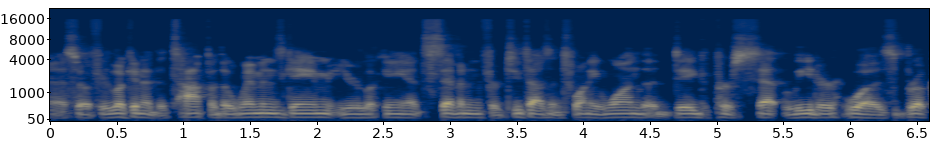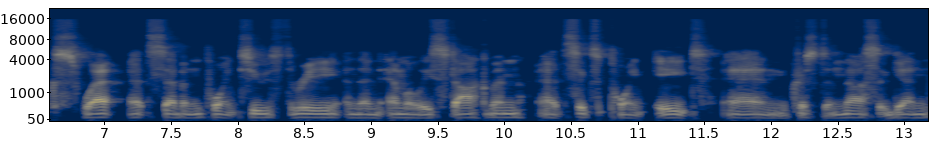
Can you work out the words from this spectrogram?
Uh, so if you're looking at the top of the women's game, you're looking at seven for 2021. The dig per set leader was Brooke Sweat at 7.23, and then Emily Stockman at 6.8, and Kristen Nuss again,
